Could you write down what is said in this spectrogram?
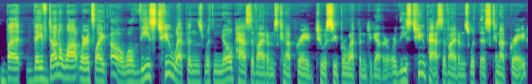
But they've done a lot where it's like, oh, well, these two weapons with no passive items can upgrade to a super weapon together, or these two passive items with this can upgrade.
